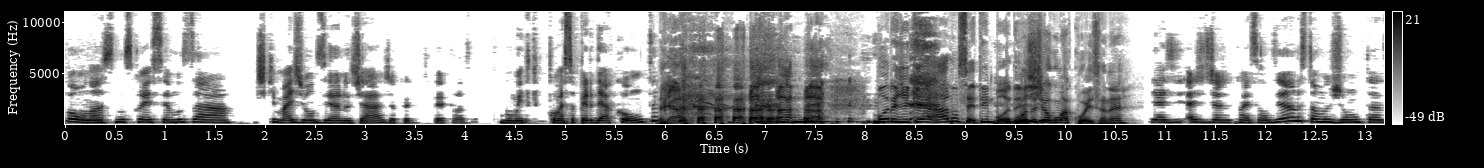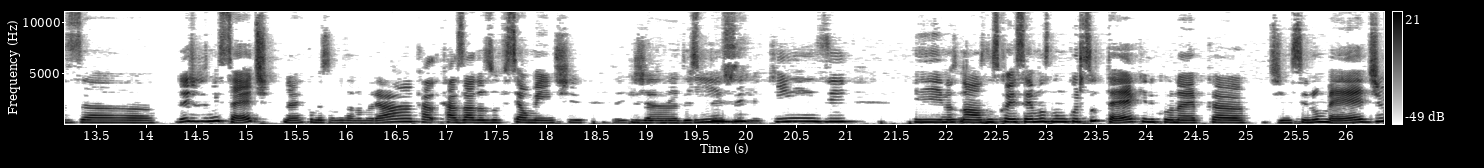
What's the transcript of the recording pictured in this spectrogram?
Bom, nós nos conhecemos há acho que mais de 11 anos já, já perguntei aquelas momento que começa a perder a conta. bodas de que? Ah, não sei, tem bodas. Bodas de alguma coisa, né? E a, gente- a gente já conhece há 11 anos, estamos juntas há... desde 2007, né? Começamos a namorar, ca- casadas oficialmente Desde já 2015. desde 2015. E nos- nós nos conhecemos num curso técnico na época de ensino médio.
